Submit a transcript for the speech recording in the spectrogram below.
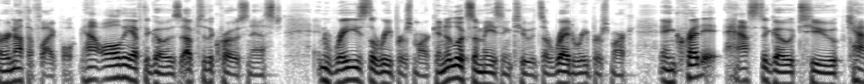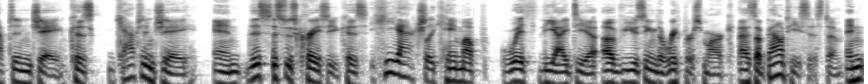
or not the flagpole. Now all they have to go is up to the crow's nest and raise the Reaper's Mark. And it looks amazing too. It's a red Reaper's Mark. And credit has to go to Captain J because Captain J and this this was crazy because he actually came up with the idea of using the Reaper's Mark as a bounty system. And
